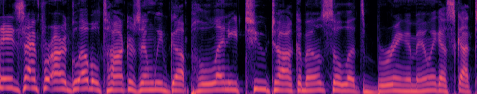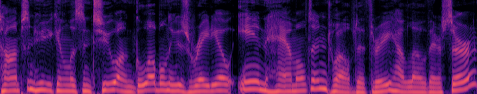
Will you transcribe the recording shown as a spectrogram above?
And it's time for our global talkers, and we've got plenty to talk about, so let's bring them in. We got Scott Thompson, who you can listen to on Global News Radio in Hamilton, 12 to 3. Hello there, sir.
